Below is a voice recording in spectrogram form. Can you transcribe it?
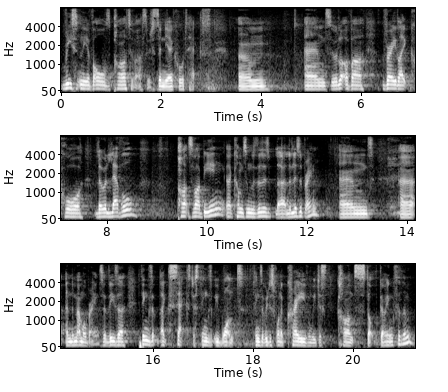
recently evolved part of us, which is the neocortex. Um, and so a lot of our very like core lower level parts of our being that comes from the, the lizard brain, and uh, and the mammal brain. So these are things that, like sex, just things that we want, things that we just want to crave and we just can't stop going for them.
